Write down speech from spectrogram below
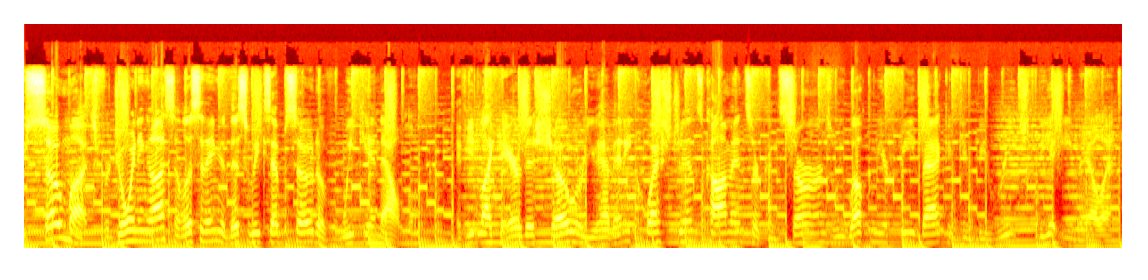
You so much for joining us and listening to this week's episode of Weekend Outlook. If you'd like to air this show or you have any questions, comments, or concerns, we welcome your feedback and can be reached via email at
